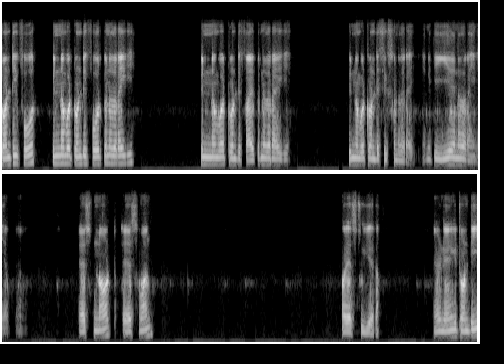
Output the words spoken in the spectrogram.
Twenty four pin number twenty four पे नज़र आएगी। पिन नंबर ट्वेंटी फाइव पे नज़र आएगी। पिन नंबर ट्वेंटी सिक्स पे नज़र आएगी। यानी कि ये नज़र आएँगे आपको। एस नॉट एस वन और एस टू ये रहा। यानी कि ट्वेंटी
